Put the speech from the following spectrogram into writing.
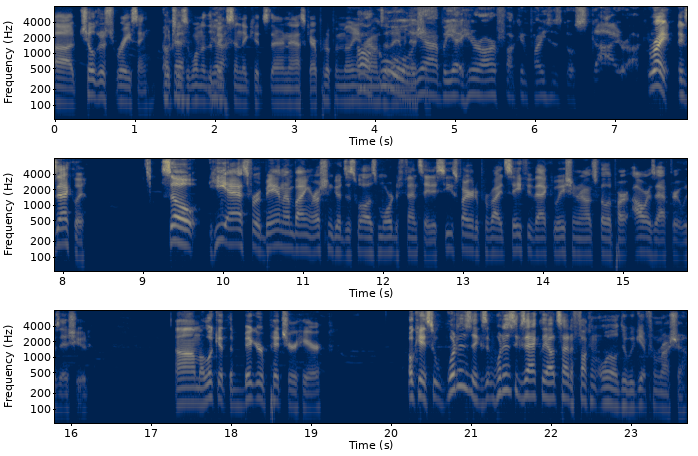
uh, Childress Racing, which Okay, is one of the yeah. big syndicates there in NASCAR, put up a million Oh, rounds of cool. ammunition. Yeah, but yet here our fucking prices go skyrocket. Right, exactly. So he asked for a ban on buying Russian goods as well as more defense aid. A ceasefire to provide safe evacuation routes fell apart hours after it was issued. Um, a look at the bigger picture here. Okay, so what is ex- what is exactly outside of fucking oil do we get from Russia?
